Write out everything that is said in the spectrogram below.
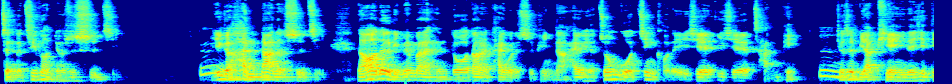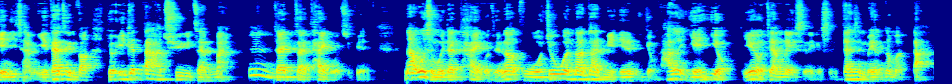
整个地方都是市集，一个很大的市集，然后那个里面卖很多，当然泰国的食品啊，还有一些中国进口的一些一些产品，嗯就是比较便宜的一些电器产品，也在这个地方有一个大区域在卖。嗯在在泰国这边。那为什么会在泰国这边？那我就问，那在缅甸有？他说也有，也有这样类似的一个事情，但是没有那么大。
